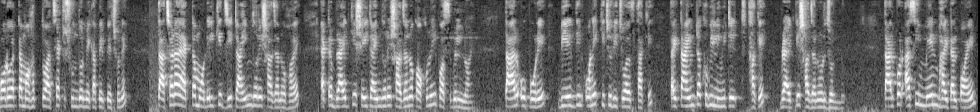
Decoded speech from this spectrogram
বড় একটা মাহাত্ম আছে একটা সুন্দর মেকআপের পেছনে। তাছাড়া একটা মডেলকে যে টাইম ধরে সাজানো হয়, একটা ব্রাইডকে সেই টাইম ধরে সাজানো কখনোই পসিবল নয়। তার ওপরে বিয়ের দিন অনেক কিছু রিচুয়ালস থাকে। তাই টাইমটা খুবই লিমিটেড থাকে ব্রাইডকে সাজানোর জন্য। তারপর আসি মেন ভাইটাল পয়েন্ট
